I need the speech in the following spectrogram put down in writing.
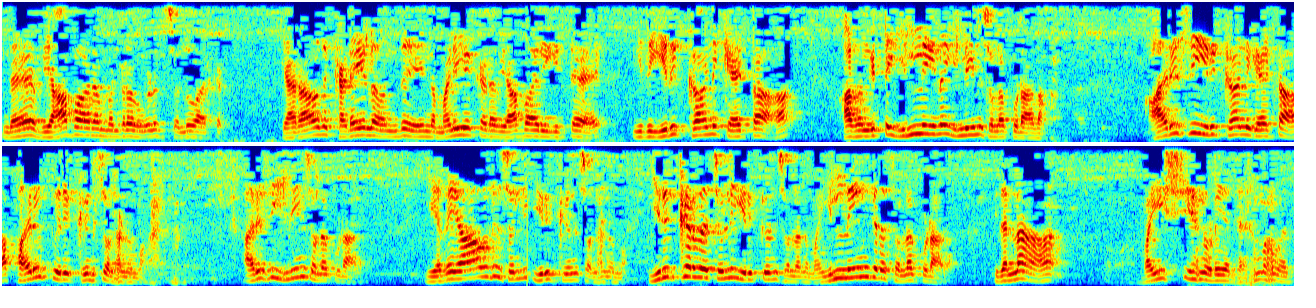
இந்த வியாபாரம் பண்றவங்களுக்கு சொல்லுவார்கள். யாராவது கடையில வந்து இந்த மளிகை கடை வியாபாரி கிட்ட இது இருக்கான்னு கேட்டா அவங்கிட்ட இல்லைன்னா இல்லைன்னு சொல்லக்கூடாதான். அரிசி இருக்கான்னு கேட்டா பருப்பு இருக்குன்னு சொல்லணுமா? அரிசி இல்லைன்னு சொல்லக்கூடாது. எதையாவது சொல்லி இருக்குன்னு சொல்லணுமா? இருக்கிறத சொல்லி இருக்குன்னு சொல்லணுமா? இல்லைங்கிற சொல்லக்கூடாது இதெல்லாம் வைசியனுடைய தர்மம் அது.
